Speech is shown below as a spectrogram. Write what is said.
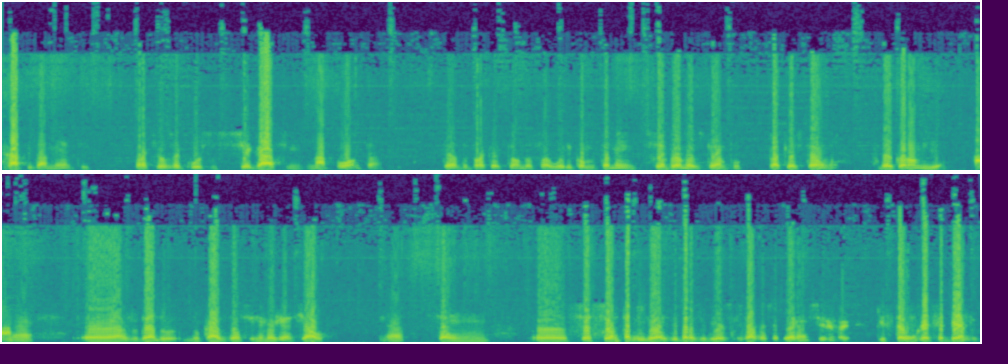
rapidamente para que os recursos chegassem na ponta, tanto para a questão da saúde, como também, sempre ao mesmo tempo, para a questão da economia. Né? Uh, ajudando, no caso do auxílio emergencial, né? são uh, ah, 60 milhões de brasileiros que já receberam auxílio, que estão recebendo,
